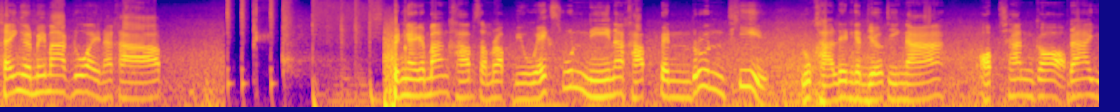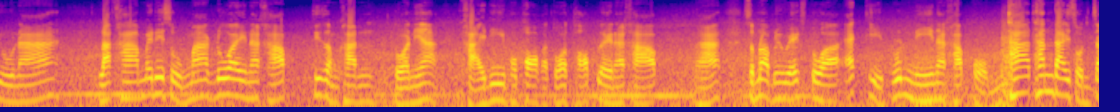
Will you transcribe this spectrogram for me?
ใช้เงินไม่มากด้วยนะครับเป็นไงกันบ้างครับสำหรับ m i u X รุ่นนี้นะครับ เป็นรุ่นที่ลูกค้าเล่นกันเยอะจริงนะ ออปชันก็ได้อยู่นะ ราคาไม่ได้สูงมากด้วยนะครับ ที่สำคัญตัวนี้ขายดีพอๆกับตัวท็อปเลยนะครับนะสำหรับ m i u X ตัว Active รุ่นนี้นะครับผมถ้าท่านใดสนใจ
